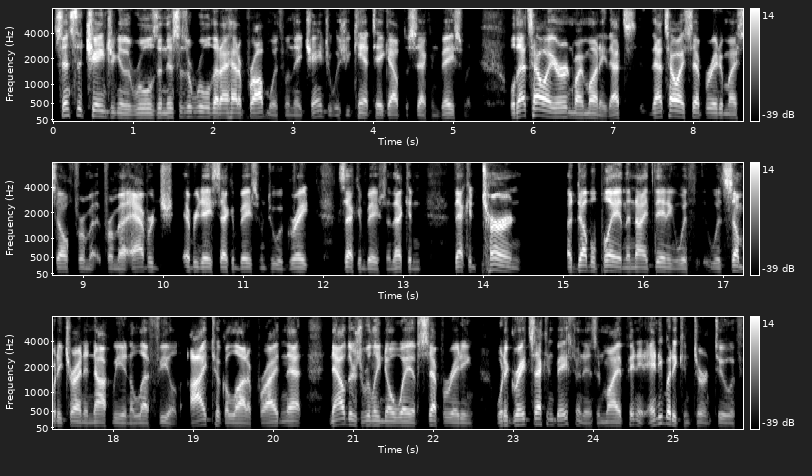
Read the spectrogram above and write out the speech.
since the changing of the rules, and this is a rule that I had a problem with when they changed it, was you can't take out the second baseman. Well, that's how I earned my money. That's that's how I separated myself from from an average everyday second baseman to a great second baseman that can that can turn a double play in the ninth inning with with somebody trying to knock me into left field. I took a lot of pride in that. Now there's really no way of separating what a great second baseman is, in my opinion. Anybody can turn to if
